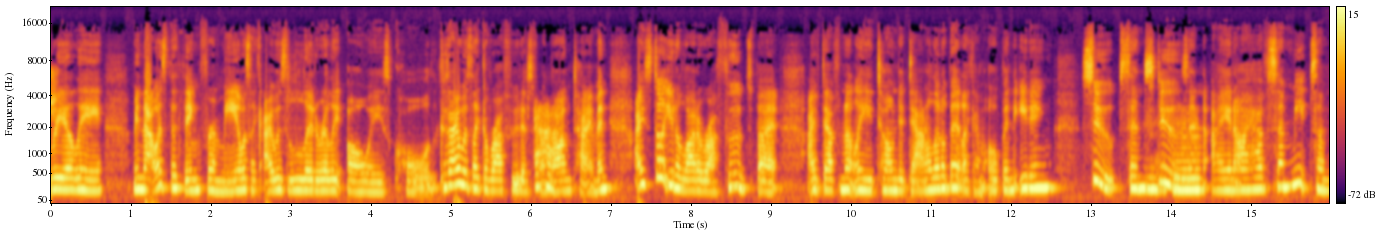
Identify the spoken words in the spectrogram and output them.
really I mean that was the thing for me. It was like I was literally always cold because I was like a raw foodist yeah. for a long time and I still eat a lot of raw foods, but I've definitely toned it down a little bit. Like I'm open to eating soups and stews mm-hmm. and I you know I have some meat some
